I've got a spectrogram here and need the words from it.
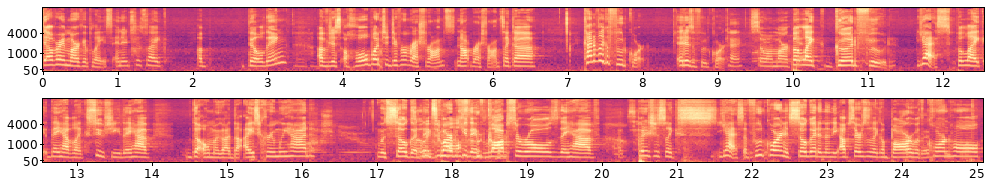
Delray Marketplace, and it's just like a building of just a whole bunch of different restaurants. Not restaurants, like a kind of like a food court. It is a food court Okay. So a market. but like good food. Yes, but like they have like sushi. They have the oh my god, the ice cream we had was so good. So they have barbecue. They have court. lobster rolls. They have, but it's just like yes, a food court and it's so good. And then the upstairs is like a bar with cornhole.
